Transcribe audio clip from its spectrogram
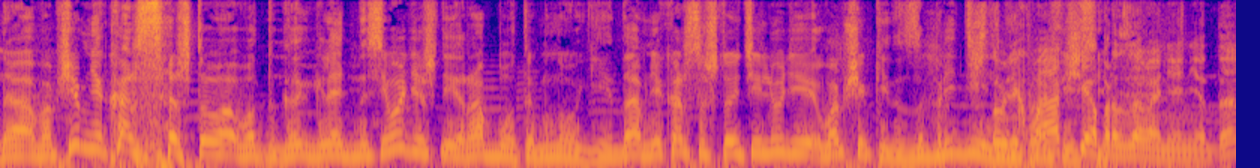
А, вообще, мне кажется, что вот глядя на сегодняшний работы работы многие, да, мне кажется, что эти люди вообще какие-то запредельные Что у них профессии. вообще образования нет, да?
